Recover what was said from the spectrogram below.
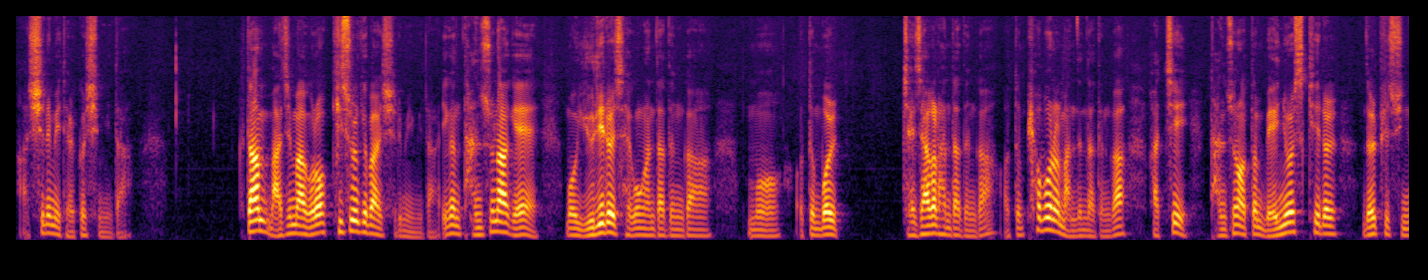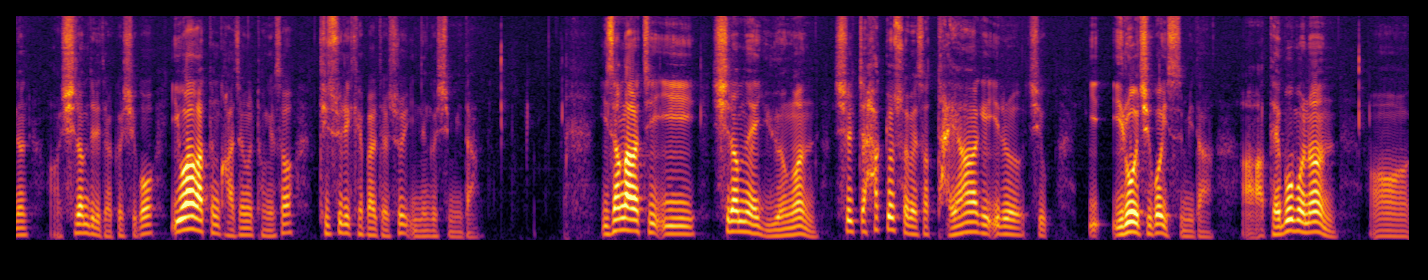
아, 실험이 될 것입니다. 그 다음 마지막으로 기술 개발 실험입니다. 이건 단순하게 뭐 유리를 제공한다든가 뭐 어떤 뭘 제작을 한다든가 어떤 표본을 만든다든가 같이 단순한 어떤 매뉴얼 스킬을 넓힐 수 있는 어, 실험들이 될 것이고 이와 같은 과정을 통해서 기술이 개발될 수 있는 것입니다. 이상과 같이 이 실험의 유형은 실제 학교 수업에서 다양하게 이루어지고, 이루어지고 있습니다. 아, 대부분은 어,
